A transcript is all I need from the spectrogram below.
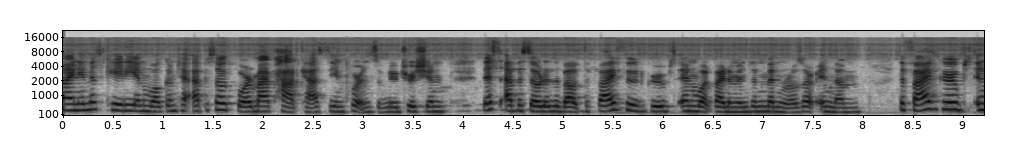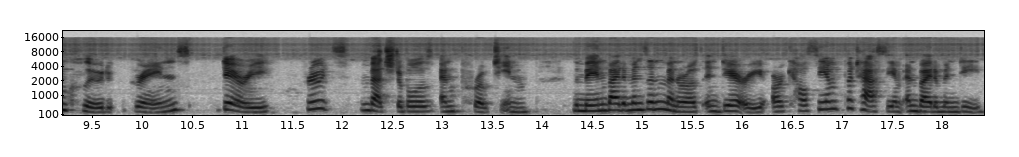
My name is Katie, and welcome to episode four of my podcast, The Importance of Nutrition. This episode is about the five food groups and what vitamins and minerals are in them. The five groups include grains, dairy, fruits, vegetables, and protein. The main vitamins and minerals in dairy are calcium, potassium, and vitamin D.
